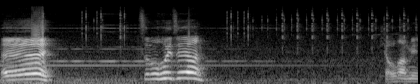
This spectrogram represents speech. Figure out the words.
呃，怎么会这样？调画面。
